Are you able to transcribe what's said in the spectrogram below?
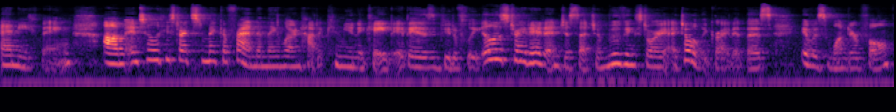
anything um, until he starts to make a friend and they learn how to communicate. It is beautifully illustrated and just such a moving story. I totally cried at this. It was wonderful.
